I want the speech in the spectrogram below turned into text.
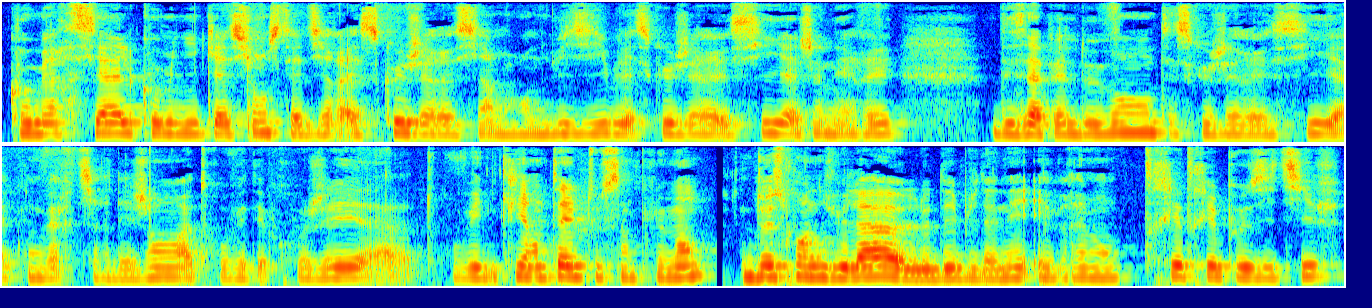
commercial, communication, c'est-à-dire est-ce que j'ai réussi à me rendre visible, est-ce que j'ai réussi à générer des appels de vente, est-ce que j'ai réussi à convertir les gens, à trouver des projets, à trouver une clientèle tout simplement? De ce point de vue-là, le début d'année est vraiment très très positif.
